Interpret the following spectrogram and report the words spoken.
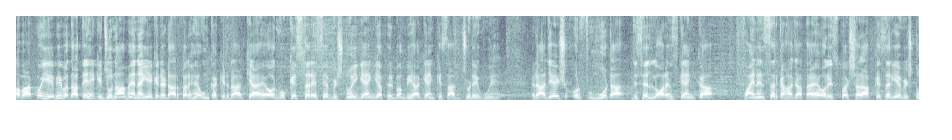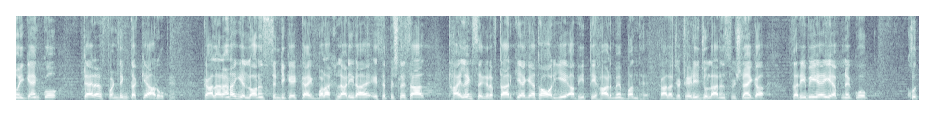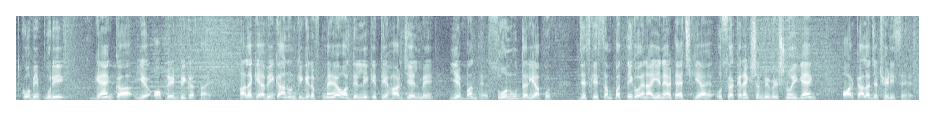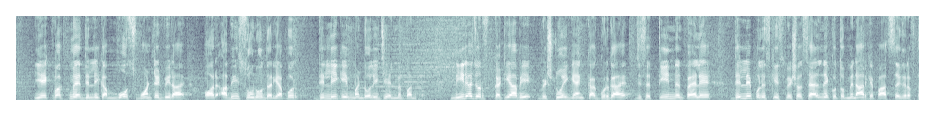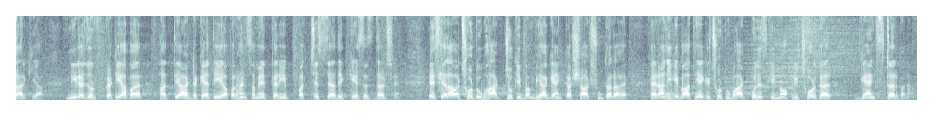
अब आपको ये भी बताते हैं कि जो नाम एनआईए के रडार पर हैं, उनका किरदार क्या है और वो किस तरह से विष्णोई गैंग या फिर बम्बिहा गैंग के साथ जुड़े हुए हैं। राजेश उर्फ़ मोटा, जिसे लॉरेंस गैंग का फाइनेंसर कहा जाता है और इस पर शराब के ज़रिए विष्णोई गैंग को टेरर फंडिंग तक के आरोप हैं। काला राणा, ये लॉरेंस सिंडिकेट का एक बड़ा खिलाड़ी रहा है। इसे पिछले साल थाईलैंड से गिरफ़्तार किया गया था और ये अभी तिहाड़ में बंद है। काला जठेड़ी, जो लॉरेंस विश्नोई का करीबी है, ये अपने को, खुद को भी पूरी गैंग का ये ऑपरेट भी करता है। हालाँकि अभी कानून की गिरफ्त में है और दिल्ली की तिहाड़ जेल में ये बंद है। सोनू दरियापुर, जिसकी संपत्ति को एनआईए ने अटैच किया है, उसका कनेक्शन भी विष्णोई गैंग और काला जठेड़ी से है। ये एक वक्त में दिल्ली का मोस्ट वांटेड भी रहा है और अभी सोनू दरियापुर दिल्ली की मंडोली जेल में बंद है। नीरज और कटिया भी विष्णोई गैंग का गुर्गा है, जिसे तीन दिन पहले दिल्ली पुलिस की स्पेशल सेल ने कुतुब मीनार के पास से गिरफ़्तार किया। नीरज उर्फ़ कटिया पर हत्या डकैती अपहरण समेत करीब 25 से अधिक केसेस दर्ज हैं। इसके अलावा छोटू भाट, जो कि बम्बिया गैंग का शार्ट शूटर रहा है, हैरानी की बात यह है कि छोटू भाट पुलिस की नौकरी छोड़कर गैंगस्टर बना।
